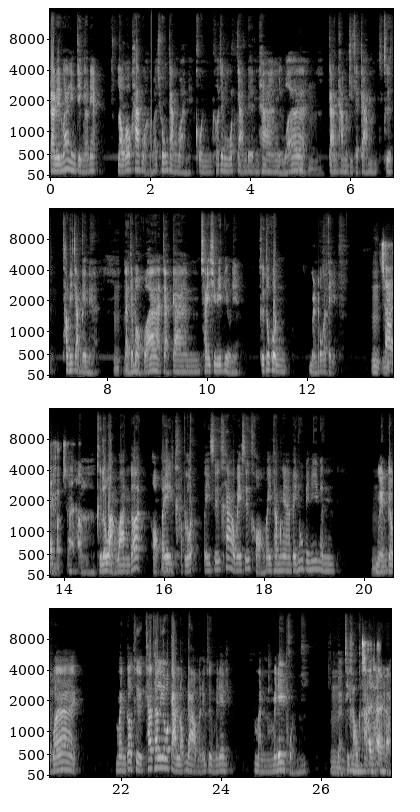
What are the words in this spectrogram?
การเรียนว่าจริง ๆ แล้วเนี่ย เราก็คาดหวังว่าช่วงกลางวันเนี่ยคนเขาจะงดการเดินทางหรือว่าการทำกิจกรรม คือเท่าที่จำเป็นเนี่ย แต่จะบอกว่าจากการใช้ชีวิตอยู่เนี่ย คือทุกคนเหมือนปกติใช่ครับใช่ครับคือระหว่างวันก็ออกไปขับรถไปซื้อข้าวไปซื้อของไปทำงานไปนู่นไปนี่มันเหมือนกับว่า มันก็คือถ้าถ้าเรียกว่าการล็อกดาวน์มันก็คือไม่ได้มันไม่ได้ผลแบบที่เขาคาดหวัง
